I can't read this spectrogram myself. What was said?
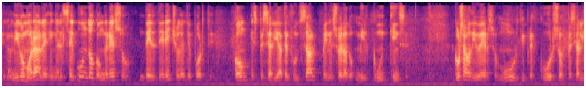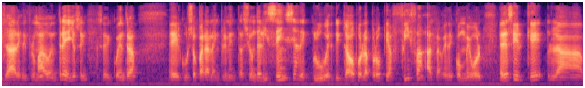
el amigo Morales en el segundo Congreso del Derecho del Deporte, con especialidad en futsal Venezuela 2015. Ha cursado diversos, múltiples cursos, especialidades, diplomados. Entre ellos se, encuentra el curso para la implementación de licencias de clubes, dictado por la propia FIFA a través de Conmebol. Es decir, que la,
